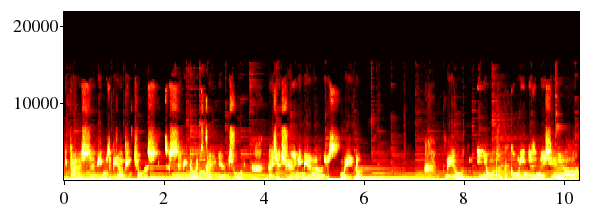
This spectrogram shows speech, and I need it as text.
一般的市民或是比较贫穷的市市民都会在里面住。那些区域里面呢，就是没有。没有饮用水的供应，就是那些啊，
